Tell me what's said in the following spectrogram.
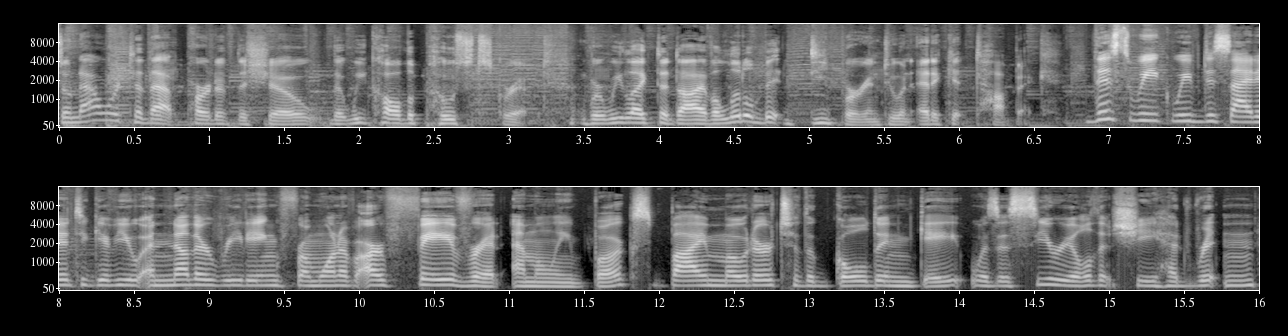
So now we're to that part of the show that we call the postscript, where we like to dive a little bit deeper into an etiquette topic. This week, we've decided to give you another reading from one of our favorite Emily books. By Motor to the Golden Gate was a serial that she had written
